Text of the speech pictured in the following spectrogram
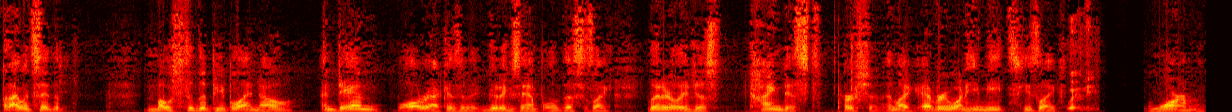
but I would say that most of the people I know, and Dan Walrack is a good example of this, is like literally just kindest person, and like everyone he meets, he's like Whitney. warm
